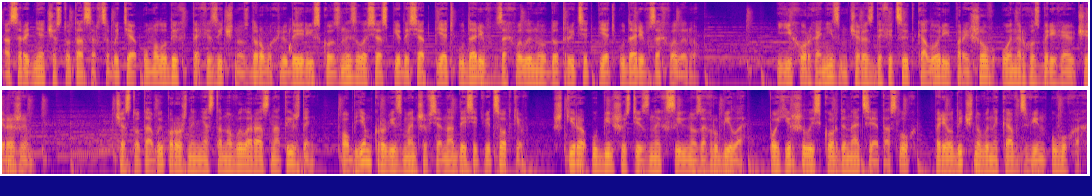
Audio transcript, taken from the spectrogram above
а середня частота серцебиття у молодих та фізично здорових людей різко знизилася з 55 ударів за хвилину до 35 ударів за хвилину. Їх організм через дефіцит калорій перейшов у енергозберігаючий режим. Частота випорожнення становила раз на тиждень, об'єм крові зменшився на 10%, шкіра у більшості з них сильно загрубіла, погіршились координація та слух, періодично виникав дзвін у вухах.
